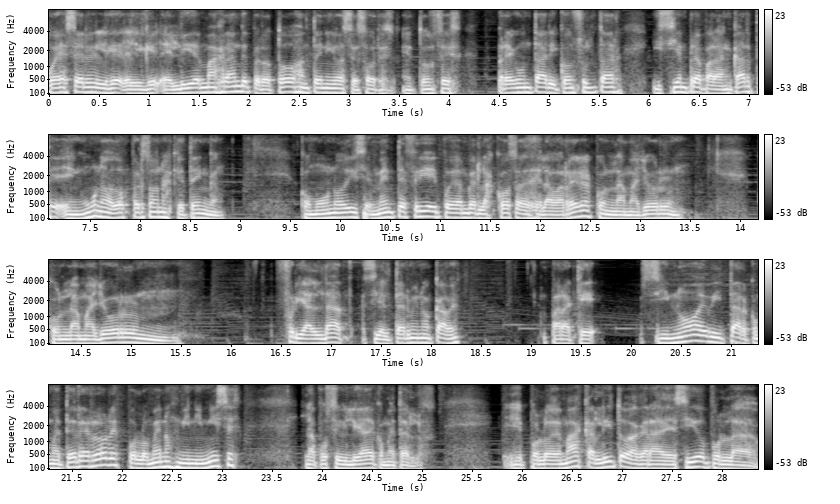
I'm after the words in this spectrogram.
puede ser el, líder más grande, pero todos han tenido asesores. Entonces, preguntar y consultar y siempre apalancarte en una o dos personas que tengan, como uno dice, mente fría y puedan ver las cosas desde la barrera con la mayor, con la mayor mm, frialdad, si el término cabe, para que si no evitar cometer errores, por lo menos minimices la posibilidad de cometerlos. Y por lo demás, Carlito, agradecido por la,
